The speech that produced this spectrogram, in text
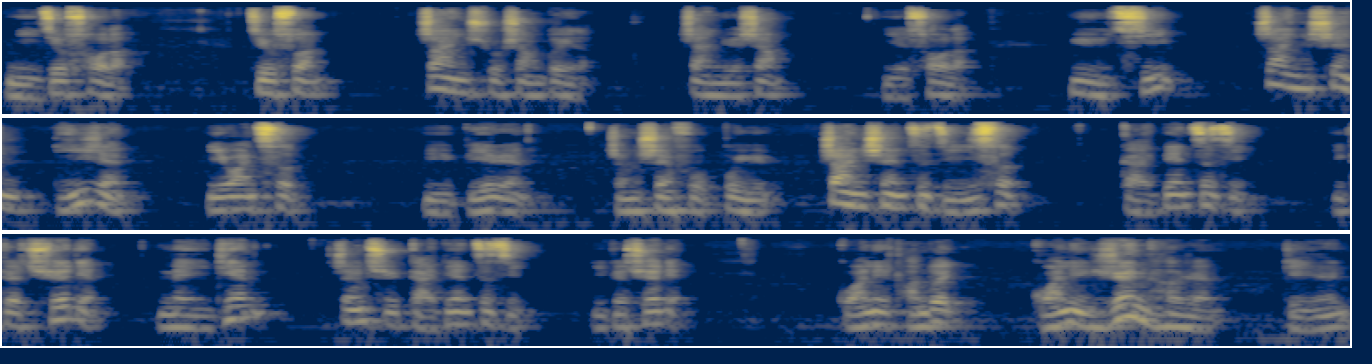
你就错了。就算战术上对了，战略上也错了。与其战胜敌人一万次，与别人争胜负，不如战胜自己一次，改变自己一个缺点，每天争取改变自己一个缺点。管理团队，管理任何人，给人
